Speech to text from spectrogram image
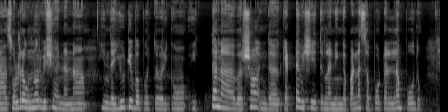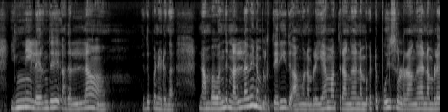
நான் சொல்கிற இன்னொரு விஷயம் என்னென்னா இந்த யூடியூப்பை பொறுத்த வரைக்கும் இத்தனை வருஷம் இந்த கெட்ட விஷயத்துங்களை நீங்கள் பண்ண சப்போர்ட்டெல்லாம் போதும். இன்னிலேருந்து அதெல்லாம் இது பண்ணிவிடுங்க நம்ம வந்து நல்லாவே நம்மளுக்கு தெரியுது. அவங்க நம்மளை ஏமாத்துறாங்க நம்மக்கிட்ட பொய் சொல்கிறாங்க நம்மளை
